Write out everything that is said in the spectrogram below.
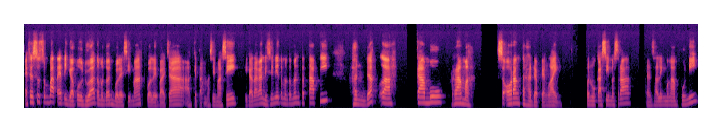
Efesus 4 ayat 32, teman-teman boleh simak, boleh baca kita masing-masing. Dikatakan di sini teman-teman, tetapi hendaklah kamu ramah seorang terhadap yang lain. Penuh kasih mesra dan saling mengampuni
